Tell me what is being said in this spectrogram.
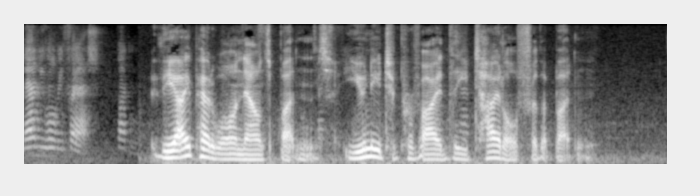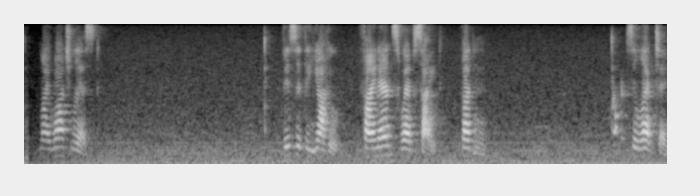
Manual refresh. Button. The iPad will announce buttons. You need to provide the title for the button. My watch list. Visit the Yahoo Finance website. Button. Selected.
